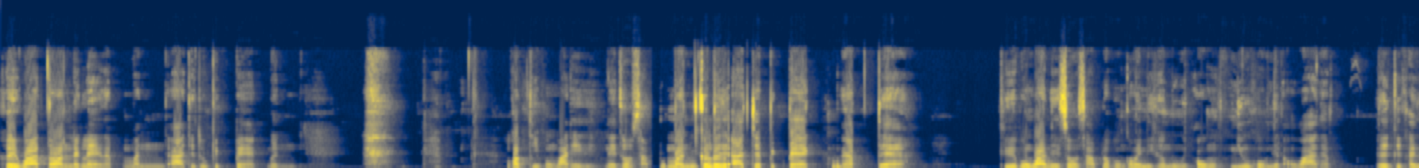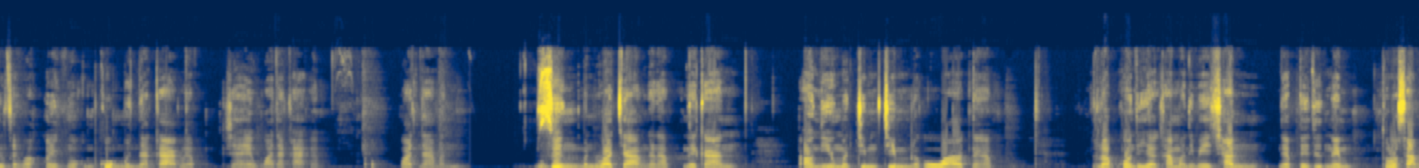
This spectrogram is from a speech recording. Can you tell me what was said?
เคยวาดตอนแรกๆนะครับ มันอาจจะดูแปลกๆ เหมือนความจริงผมวาดในในโทรศัพท์ มันก็เลยอาจจะแปลกๆนะครับ แต่ คือผมวาดในโทรศัพท์แล้วผมก็ไม่มีเครื่องมือเอานิ้วผมเนี่ยเอาวาดครับแล้วเกิดใครสงสัยว่าทำไมหัวกลมๆเหมือนหน้ากากครับใช่วาดหน้ากากครับวาดหน้ามัน ซึ่งมันวาดยากเหมือนกันครับ ในการเอานิ้วมาจิ้มจิ้มแล้วก็วาดนะครับสำหรับคนที่อยากทำแอนิเมชันแบบในในโทรศัพท์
